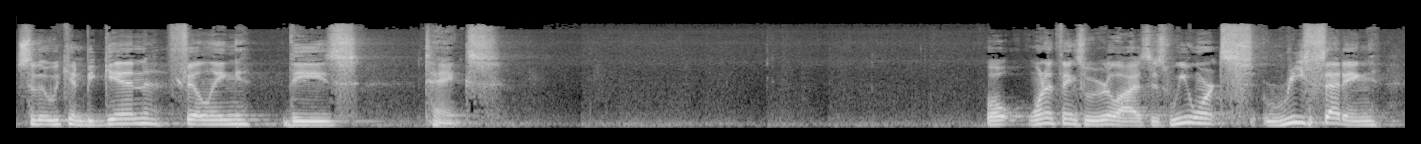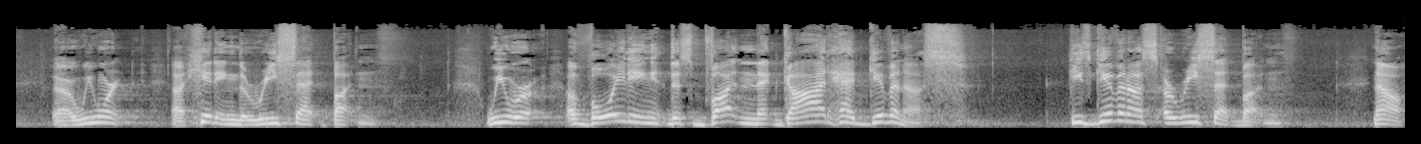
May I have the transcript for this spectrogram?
so that we can begin filling these tanks. Well, one of the things we realized is we weren't resetting, uh, we weren't uh, hitting the reset button. We were avoiding this button that God had given us. He's given us a reset button. Now,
